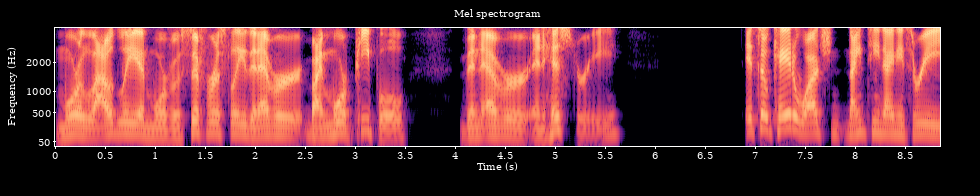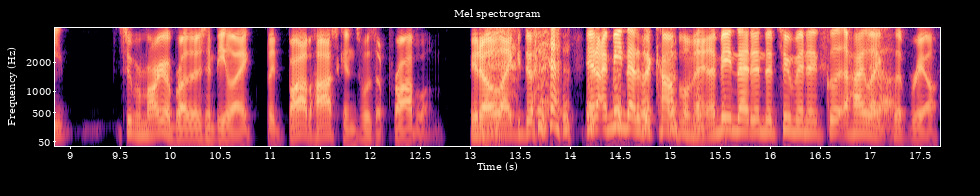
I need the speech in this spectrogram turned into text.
more loudly and more vociferously than ever by more people than ever in history. It's okay to watch 1993 Super Mario Brothers and be like, but Bob Hoskins was a problem. You know, like, and I mean that as a compliment. I mean that in the two minute cli highlight Yeah. clip reel.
